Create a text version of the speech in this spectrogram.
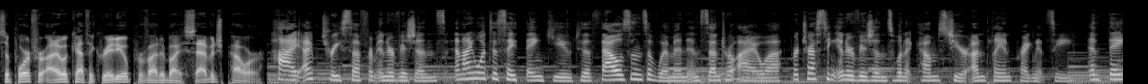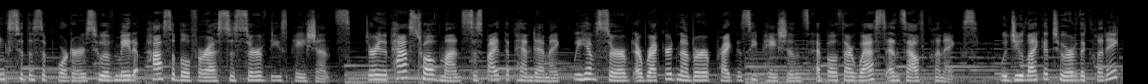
Support for Iowa Catholic Radio provided by Savage Power. Hi, I'm Teresa from InnerVisions, and I want to say thank you to the thousands of women in central Iowa for trusting InnerVisions when it comes to your unplanned pregnancy. And thanks to the supporters who have made it possible for us to serve these patients. During the past 12 months, despite the pandemic, we have served a record number of pregnancy patients at both our West and South clinics. Would you like a tour of the clinic?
